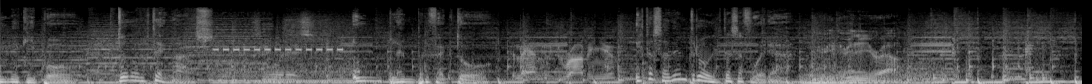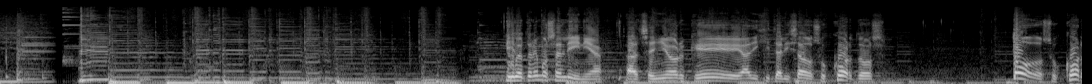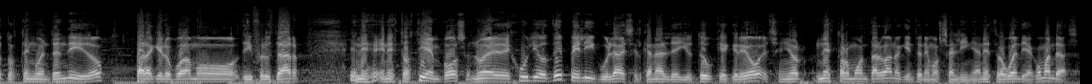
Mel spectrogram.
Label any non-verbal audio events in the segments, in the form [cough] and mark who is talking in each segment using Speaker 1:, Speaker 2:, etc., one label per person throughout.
Speaker 1: Un equipo. Todos los temas. Un plan perfecto. ¿Estás adentro o estás afuera?
Speaker 2: Y lo tenemos en línea al señor que ha digitalizado sus cortos, todos sus cortos tengo entendido, para que lo podamos disfrutar en, estos tiempos. 9 de julio de película es el canal de YouTube que creó el señor Néstor Montalbano, a quien tenemos en línea. Néstor, buen día, ¿cómo andás?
